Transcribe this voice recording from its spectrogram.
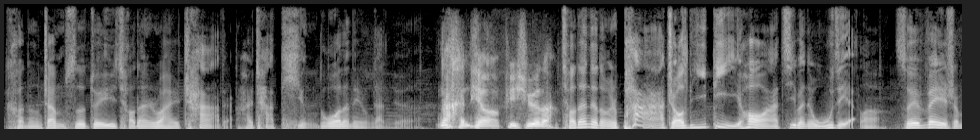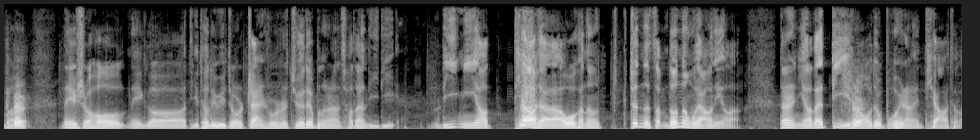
可能詹姆斯对于乔丹来说还差点，还差挺多的那种感觉。那肯定必须的，乔丹就等于是啪，只要离地以后啊，基本就无解了。所以为什么那时候那个底特律就是战术是绝对不能让乔丹离地，离你要跳下来，我可能真的怎么都弄不了你了。但是你要在地上，我就不会让你跳起来。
